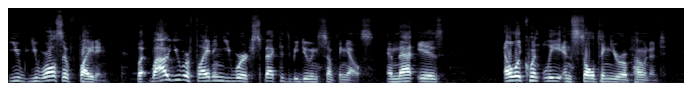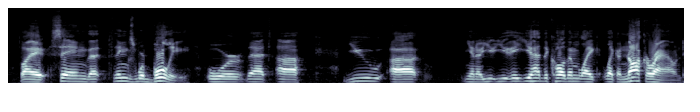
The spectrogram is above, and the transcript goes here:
You you were also fighting. But while you were fighting, you were expected to be doing something else. And that is eloquently insulting your opponent by saying that things were bully or that uh, you uh, you know, you, you you had to call them like like a knockaround,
